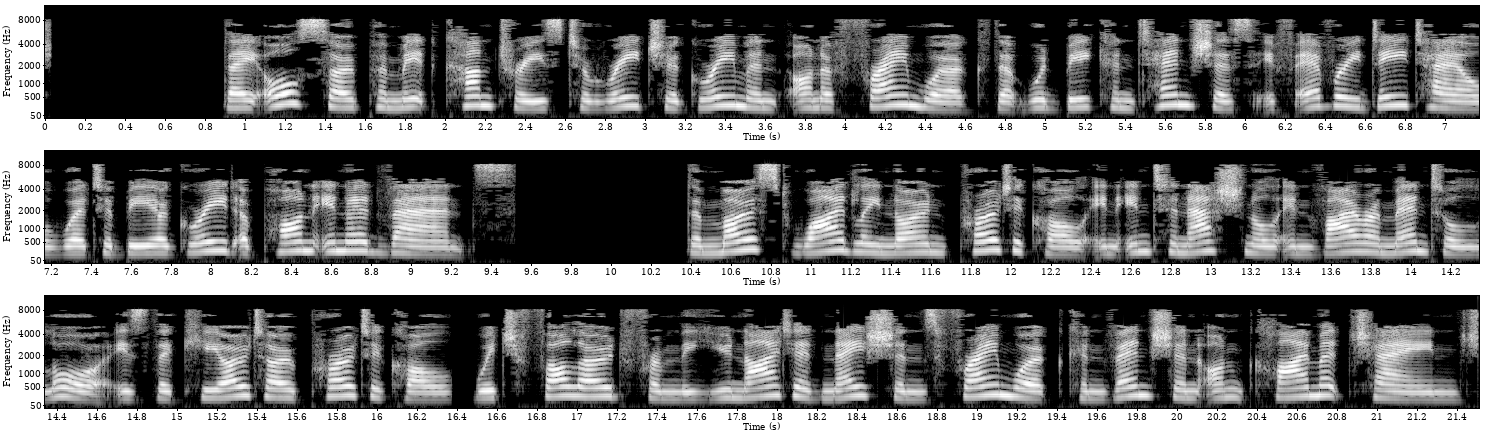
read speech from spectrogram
They also permit countries to reach agreement on a framework that would be contentious if every detail were to be agreed upon in advance. The most widely known protocol in international environmental law is the Kyoto Protocol, which followed from the United Nations Framework Convention on Climate Change.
